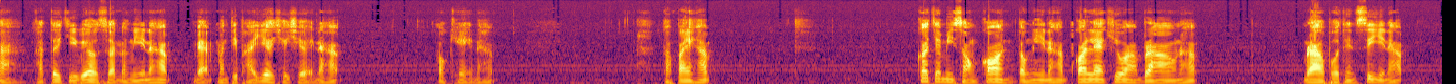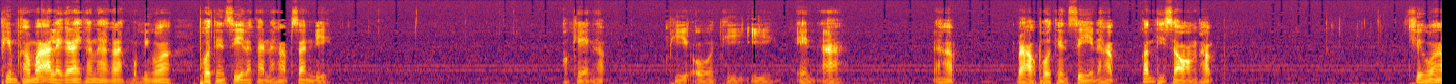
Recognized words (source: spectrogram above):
อ่า cutter g w e l ส่วนตรงนี้นะครับ แบบ multiplier เฉยๆนะครับ โอเคนะครับ ต่อไปครับ ก็จะมี 2 ก้อนตรงนี้นะครับ ก้อนแรกชื่อว่า brown นะครับ brown potency นะครับ พิมพ์คำว่าอะไรก็ได้ข้างหน้าก็ได้ผมพิมพ์ว่า potency แล้วกันนะครับ สั้นดี โอเคนะครับ p o t e n r นะครับ brown potency นะครับ ก้อนที่ 2 ครับ ชื่อว่า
